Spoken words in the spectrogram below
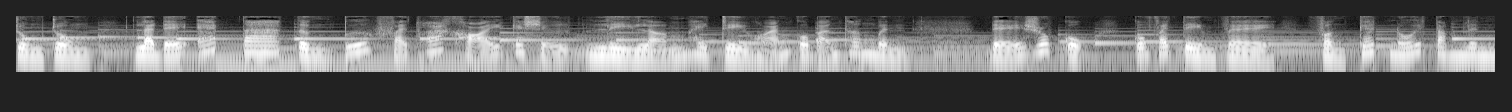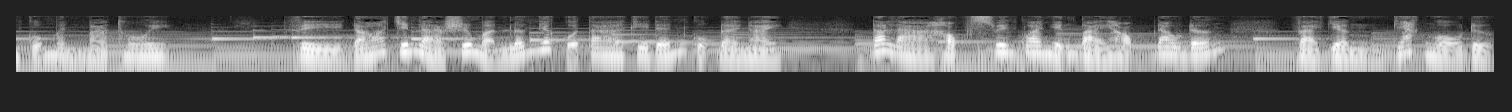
trùng trùng là để ép ta từng bước phải thoát khỏi cái sự lì lợm hay trì hoãn của bản thân mình để rốt cục cũng phải tìm về phần kết nối tâm linh của mình mà thôi. Vì đó chính là sứ mệnh lớn nhất của ta khi đến cuộc đời này. Đó là học xuyên qua những bài học đau đớn và dần giác ngộ được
